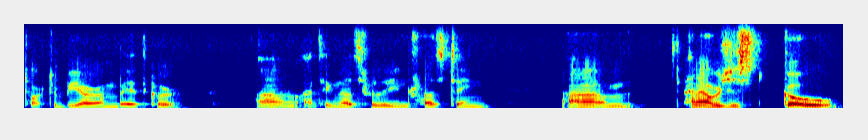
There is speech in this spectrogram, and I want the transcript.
Dr. B.R. Ambedkar. Um, I think that's really interesting. Um, and I would just go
